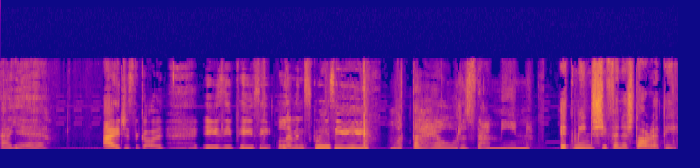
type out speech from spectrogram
Oh, yeah. Ages ago. Easy peasy, lemon squeezy. What the hell does that mean? It means she finished already.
